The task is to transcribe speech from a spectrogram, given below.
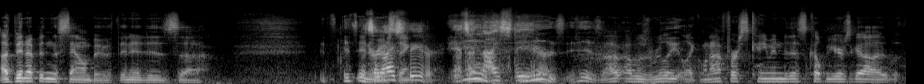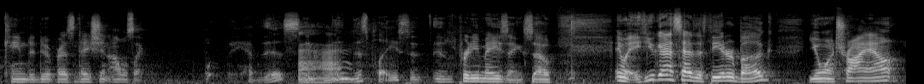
I've been up in the sound booth and it is. Uh, it's, it's It's a nice interesting. theater. It It's a nice theater. It is. It is. I, I was really like when I first came into this a couple years ago. I came to do a presentation. I was like, "What? They have this in, Mm-hmm. in this place?" It, it was pretty amazing. So, anyway, if you guys have the theater bug, you want to try out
